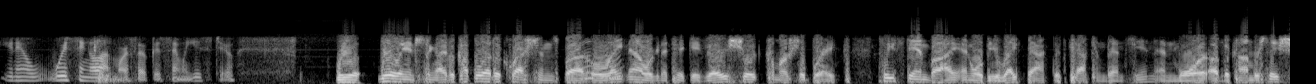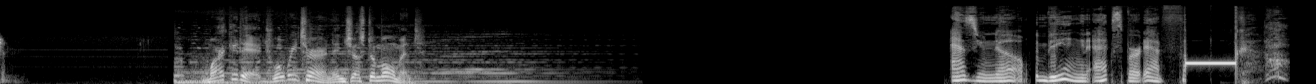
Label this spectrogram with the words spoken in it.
you know, we're seeing a lot more focus than we used to. Really, really interesting. I have a couple other questions, but Mhm. right now we're going to take a very short commercial break. Please stand by, and we'll be right back with Catherine Bension and more of the conversation. Market Edge will return in just a moment. As you know, being an expert at f-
